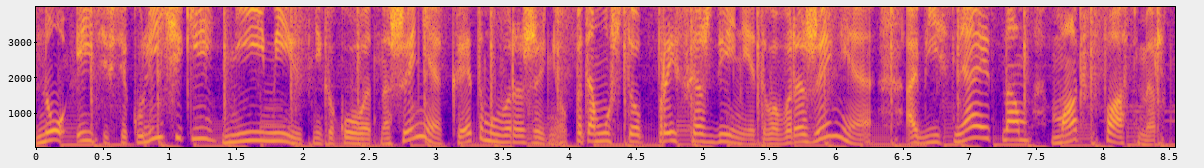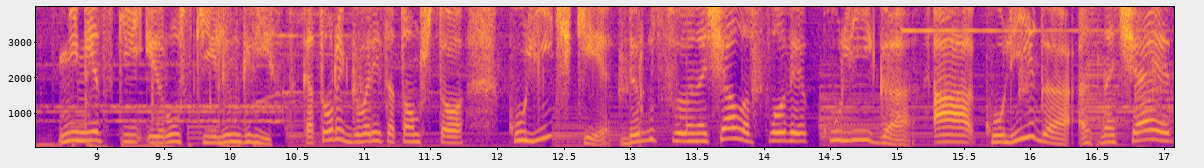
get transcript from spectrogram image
Но эти все куличики не имеют никакого отношения к этому выражению. Потому что происхождение этого выражения объясняет нам Макс Фасмер, немецкий и русский лингвист, который говорит о том, что кулички берут свое начало в слове кулига, а кулига означает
